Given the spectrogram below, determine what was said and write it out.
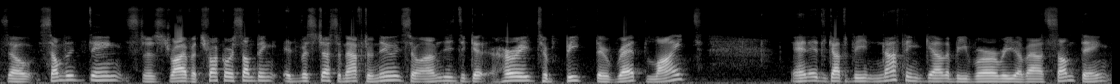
So something just drive a truck or something. It was just an afternoon, so I need to get hurried to beat the red light. And it's got to be nothing gotta be worried about something.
